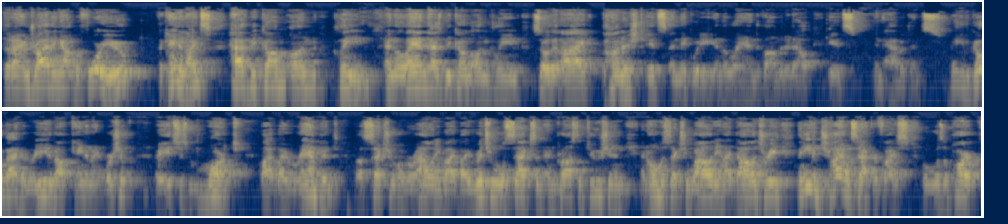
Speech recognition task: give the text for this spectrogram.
that I am driving out before you, the Canaanites, have become unclean, and the land has become unclean, so that I punished its iniquity, and the land vomited out its inhabitants. You go back and read about Canaanite worship, it's just marked by, by rampant uh, sexual immorality, by, by ritual sex and, and prostitution and homosexuality and idolatry, and even child sacrifice was a part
